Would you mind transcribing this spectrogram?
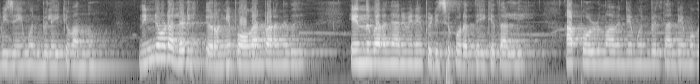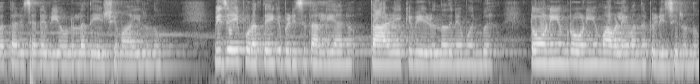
വിജയ് മുൻപിലേക്ക് വന്നു. നിന്നോടല്ലടി ഇറങ്ങി പോകാൻ പറഞ്ഞത് എന്ന് പറഞ്ഞ അനുവിനെ പിടിച്ചു പുറത്തേക്ക് തള്ളി. അപ്പോഴും അവന്റെ മുൻപിൽ തന്റെ മുഖത്തഴിച്ച ഡെവിയോടുള്ള ദേഷ്യമായിരുന്നു. വിജയ് പുറത്തേക്ക് പിടിച്ച് തള്ളിയാനു താഴേക്ക് വീഴുന്നതിന് മുൻപ് ടോണിയും റോണിയും അവളെ വന്ന് പിടിച്ചിരുന്നു.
